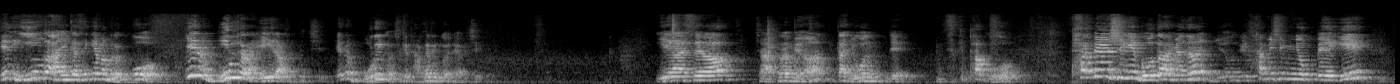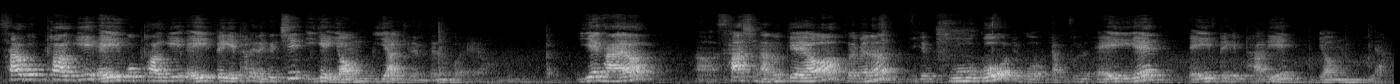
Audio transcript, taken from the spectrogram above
얘는 2인 거 아니까 3개만 그랬고, 얘는 모르잖아, A라서, 그치? 얘는 모르니까 저렇게 다 그린 거야, 내가 지금. 이해하세요? 자, 그러면 일단 이건 이제 스킵하고, 판별식이 뭐다 하면은, 여기 36 빼기 4 곱하기 A 곱하기 A 빼기 8이네, 그치? 이게 0, 2 이렇게 되면 되는 거예요. 이해 가요? 아, 4씩 나눌게요. 그러면은 이게 9고 이거 약분 A에 A 빼기 8이 0이야.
